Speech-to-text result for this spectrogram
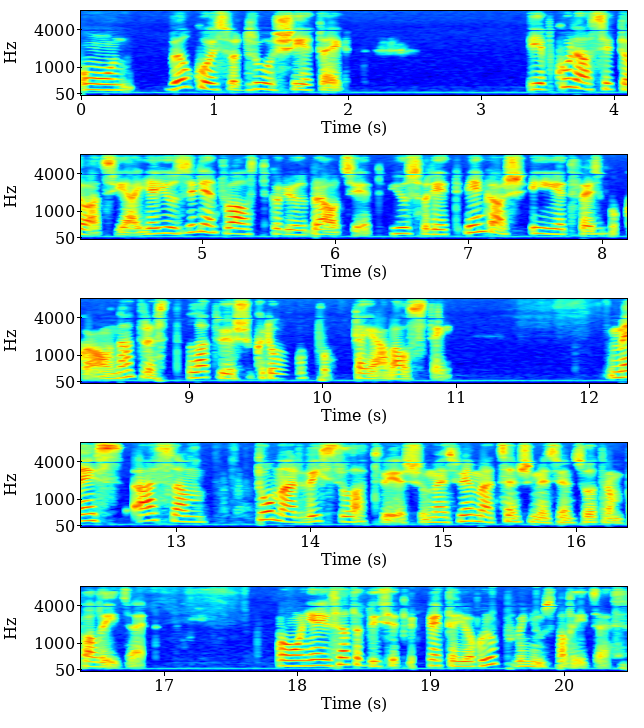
Un vēl ko es varu droši ieteikt, jebkurā situācijā, ja jūs zināt valsti, kur jūs brauciet, jūs varat vienkārši iet Facebookā un atrast latviešu grupu tajā valstī. Mēs esam tomēr visi latvieši, un mēs vienmēr cenšamies viens otram palīdzēt. Un, ja jūs atradīsiet vietējo grupu, viņi jums palīdzēs.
